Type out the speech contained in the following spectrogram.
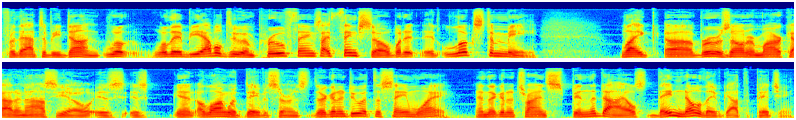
for that to be done. Will will they be able to improve things? I think so, but it, it looks to me like uh, Brewers owner Mark Attanasio is is along with David Stearns, they're going to do it the same way and they're going to try and spin the dials. They know they've got the pitching.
